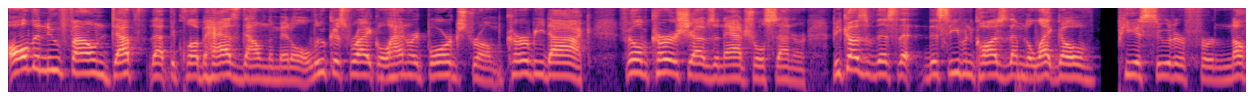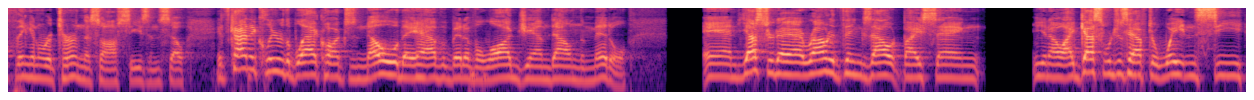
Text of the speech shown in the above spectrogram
all the newfound depth that the club has down the middle. Lukas Reichel, Henrik Borgstrom, Kirby Dach, Philipp Kurashev's a natural center. Because of this, that this even caused them to let go of Pius Suter for nothing in return this offseason. So it's kind of clear the Blackhawks know they have a bit of a logjam down the middle. And yesterday I rounded things out by saying, you know, I guess we'll just have to wait and see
